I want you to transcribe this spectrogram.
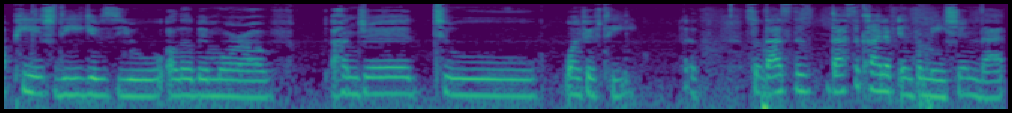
A PhD gives you a little bit more of 100 to 150. So that's the that's the kind of information that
